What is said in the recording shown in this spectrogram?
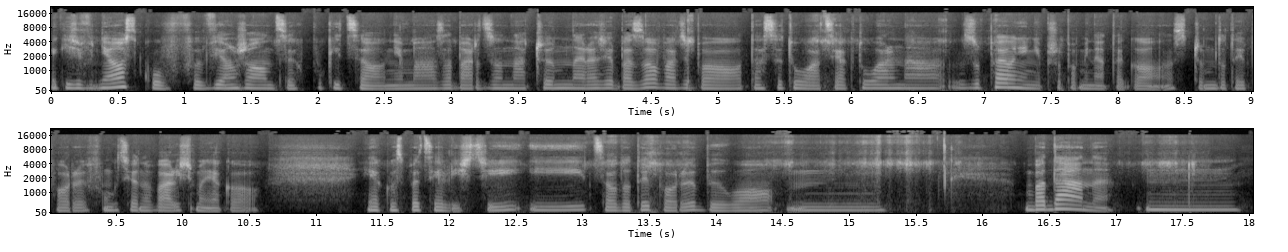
jakichś wniosków wiążących póki co. Nie ma za bardzo na czym na razie bazować, bo ta sytuacja aktualna zupełnie nie przypomina tego, z czym do tej pory funkcjonowaliśmy jako, jako specjaliści i co do tej pory było um, badane. Um,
